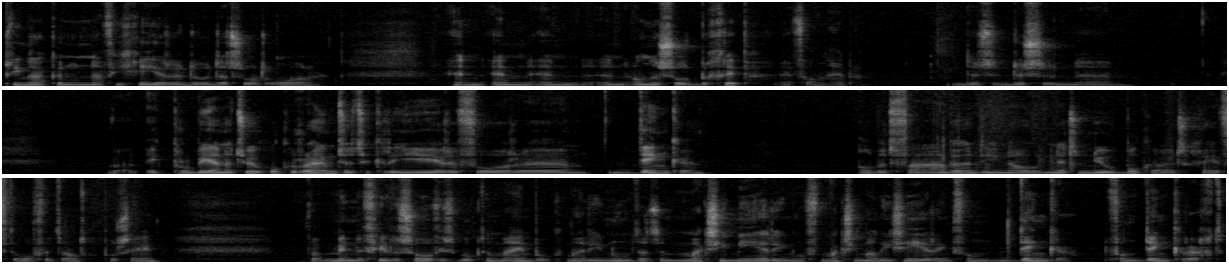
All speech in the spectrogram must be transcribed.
prima kunnen navigeren door dat soort oren. En, en, en een ander soort begrip ervan hebben. Dus, dus een, uh, ik probeer natuurlijk ook ruimte te creëren voor uh, denken. Albert Faber, die nou net een nieuw boek uitgeeft over het antropoceen. Wat minder filosofisch boek dan mijn boek, maar die noemt dat een maximering of maximalisering van denken, van denkkracht.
